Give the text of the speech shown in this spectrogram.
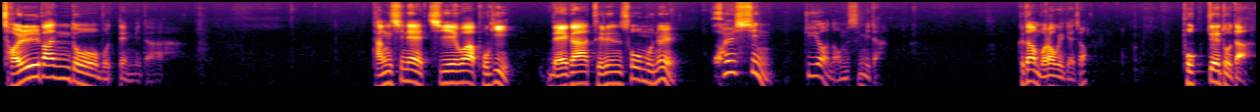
절반도 못 됩니다. 당신의 지혜와 복이 내가 들은 소문을 훨씬 뛰어넘습니다. 그 다음 뭐라고 얘기하죠? 복되도다.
